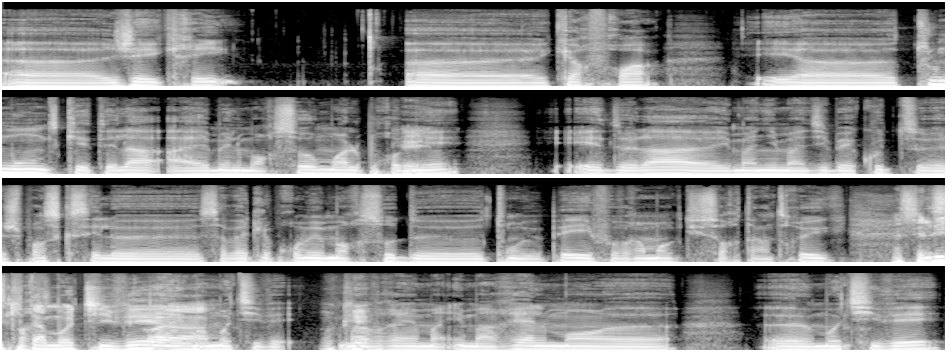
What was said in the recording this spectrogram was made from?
Euh, j'ai écrit Cœur Froid. Et tout le monde qui était là a aimé le morceau, moi le premier. Et de là, Imani m'a dit bah, écoute, je pense que c'est le, ça va être le premier morceau de ton EP. Il faut vraiment que tu sortes un truc. Ah, c'est lui qui t'a motivé Ouais, à- Il m'a motivé. Ok. Il m'a vraiment, il m'a réellement euh, euh, motivé.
